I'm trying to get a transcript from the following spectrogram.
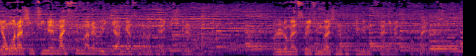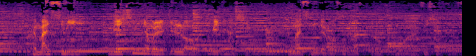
영원하신 주님의 말씀만을 의지하며 살아가게 해주시기를 원합니다. 오늘도 말씀을 증거하시는 박경규 목사님을 축복하여 주시고 그 말씀이 우리의 심령을 찔러 쪼개게 하시고 그 말씀대로 있도록 도와주시옵소서.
